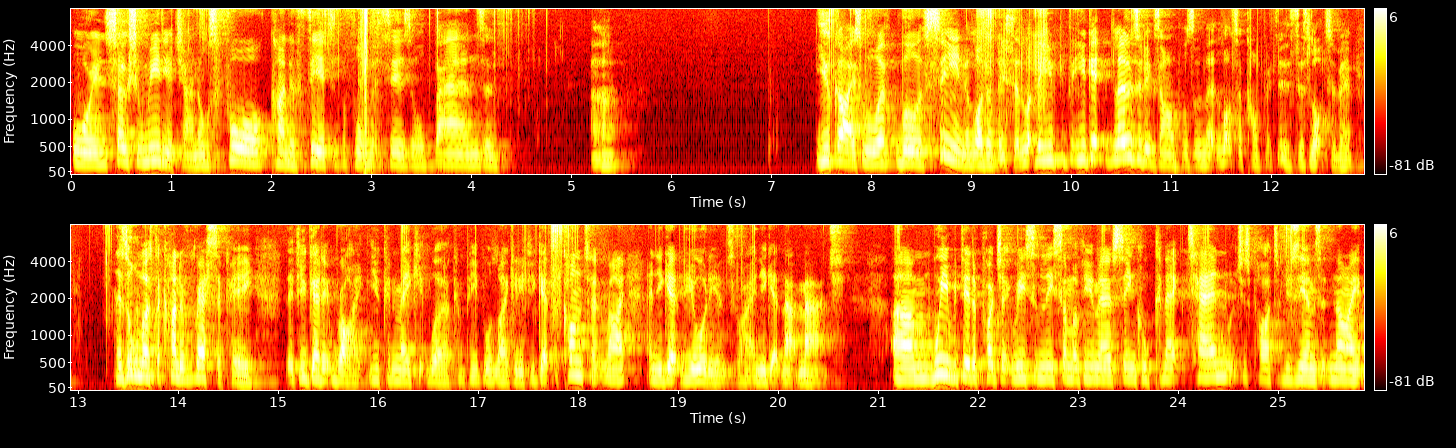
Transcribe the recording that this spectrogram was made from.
or in social media channels for kind of theatre performances or bands. And uh, you guys will have, will have seen a lot of this. You, you get loads of examples and lots of conferences, there's lots of it. There's almost a kind of recipe that if you get it right, you can make it work and people like it if you get the content right and you get the audience right and you get that match. Um, we did a project recently, some of you may have seen, called Connect 10, which is part of Museums at Night,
